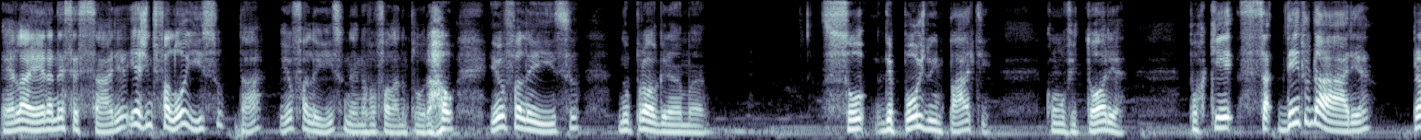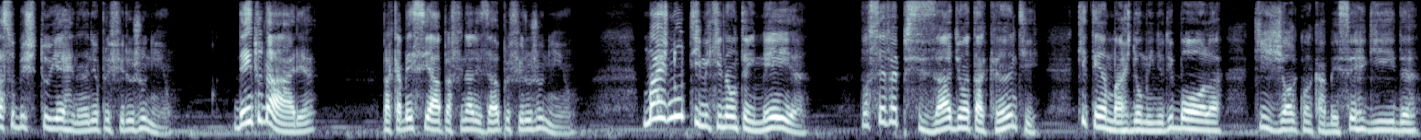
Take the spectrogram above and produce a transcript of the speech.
ela era necessária e a gente falou isso, tá? Eu falei isso, né? Não vou falar no plural. Eu falei isso no programa so, depois do empate com o Vitória, porque dentro da área para substituir Hernani eu prefiro o Juninho. Dentro da área para cabecear, para finalizar, eu prefiro o Juninho. Mas no time que não tem meia, você vai precisar de um atacante que tenha mais domínio de bola, que jogue com a cabeça erguida,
